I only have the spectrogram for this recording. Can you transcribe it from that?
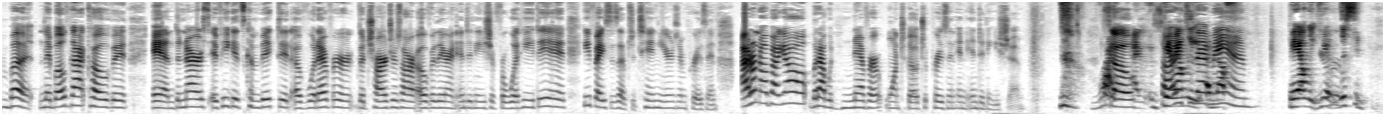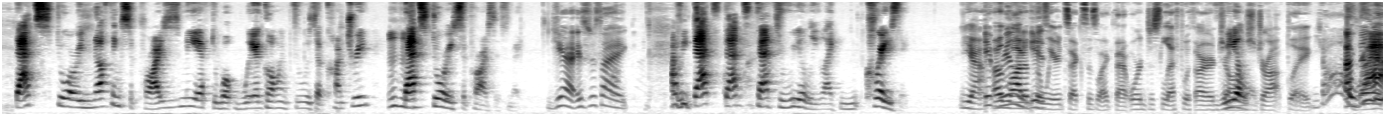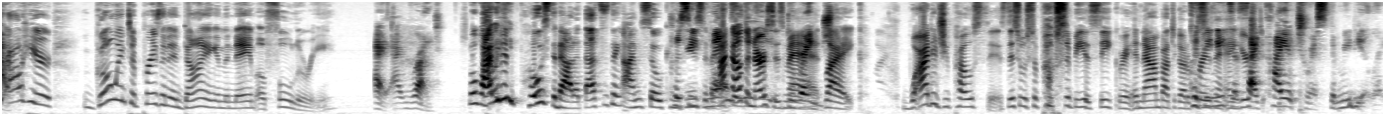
But they both got COVID, and the nurse, if he gets convicted of whatever the charges are over there in Indonesia for what he did, he faces up to 10 years in prison. I don't know about y'all, but I would never want to go to prison in Indonesia. Right. So, I- sorry to that enough- man. Bailey, here, listen, that story, nothing surprises me after what we're going through as a country. Mm-hmm. That story surprises me. Yeah, it's just like, I mean, that's that's that's really like crazy. Yeah, It a lot really of the weird sex is like that. We're just left with our jaws Really? dropped. Like, y'all I really Wow. out here going to prison and dying in the name of foolery. I, I right. But why would he post about it? That's the thing I'm so confused about. I know the mentally nurse is mad. deranged. Like, why did you post this? This was supposed to be a secret, and now I'm about to go to Because he prison, needs and a you're. st- psychiatrist immediately.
